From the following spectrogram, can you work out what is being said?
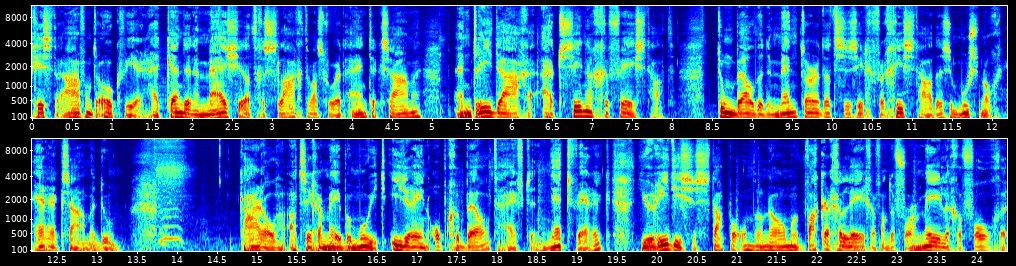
Gisteravond ook weer. Hij kende een meisje dat geslaagd was voor het eindexamen... en drie dagen uitzinnig gefeest had. Toen belde de mentor dat ze zich vergist hadden. Ze moest nog herexamen doen. Karel had zich ermee bemoeid. Iedereen opgebeld. Hij heeft een netwerk. Juridische stappen ondernomen. Wakker gelegen van de formele gevolgen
